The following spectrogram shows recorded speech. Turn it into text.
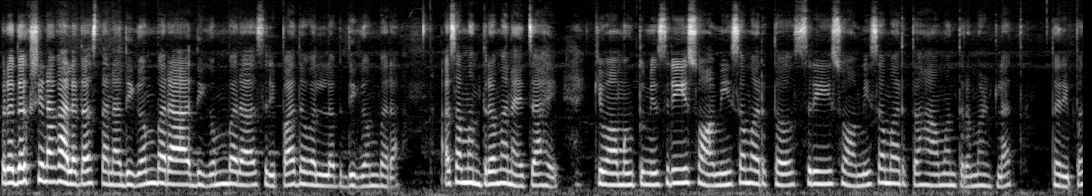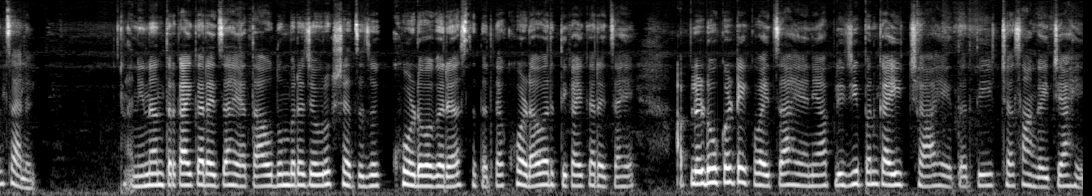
प्रदक्षिणा घालत असताना दिगंबरा दिगंबरा श्रीपाद वल्लभ दिगंबरा असा मंत्र म्हणायचा आहे. किंवा मग तुम्ही श्री स्वामी समर्थ श्री स्वामी समर्थ हा मंत्र म्हटलात तरी पण चालेल. आणि नंतर काय करायचं आहे? आता औदुंबराच्या वृक्षाचं जे खोड वगैरे असतं तर त्या खोडावरती काय करायचं आहे? आपलं डोकं टेकवायचं आहे आणि आपली जी पण काही इच्छा आहे तर ती इच्छा सांगायची आहे.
